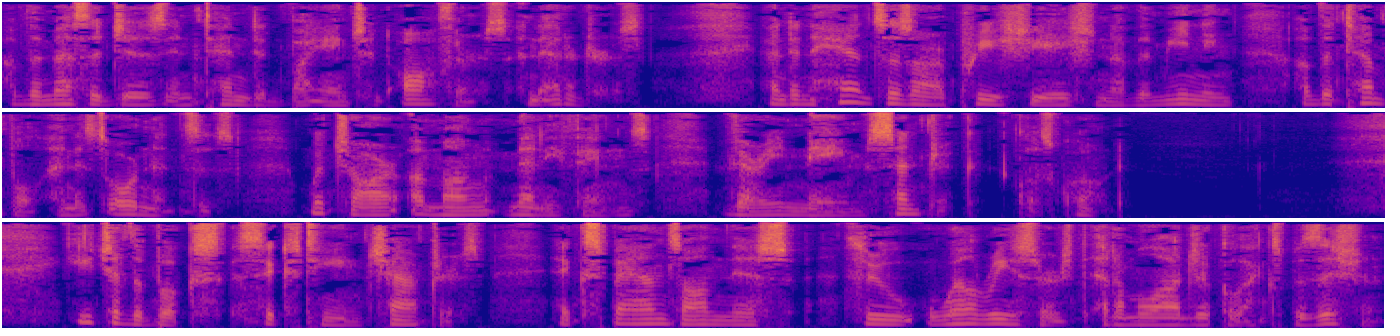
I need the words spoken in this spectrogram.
of the messages intended by ancient authors and editors, and enhances our appreciation of the meaning of the temple and its ordinances, which are, among many things, very name-centric. Each of the book's 16 chapters expands on this through well-researched etymological exposition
